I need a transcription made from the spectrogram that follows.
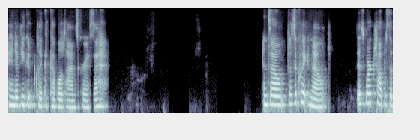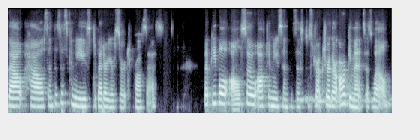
And if you could click a couple of times, Carissa. And so just a quick note, this workshop is about how synthesis can be used to better your search process. But people also often use synthesis to structure their arguments as well,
